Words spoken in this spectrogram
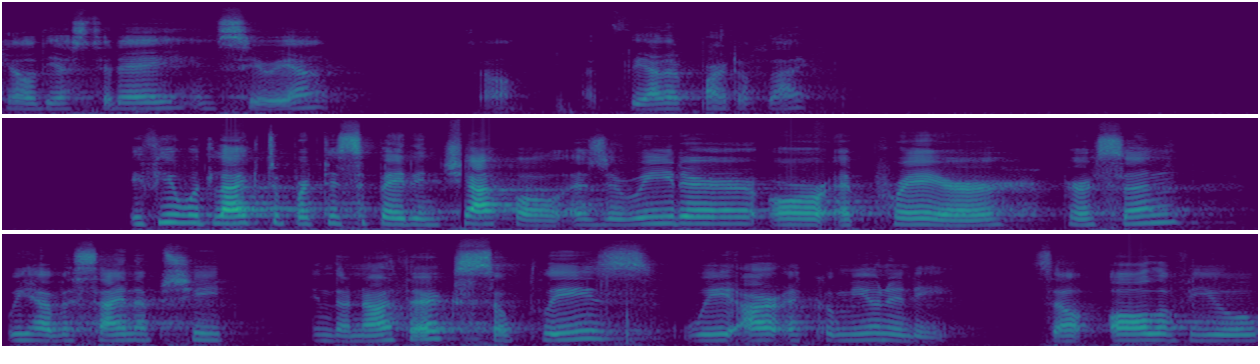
killed yesterday in Syria. The other part of life. If you would like to participate in chapel as a reader or a prayer person, we have a sign up sheet in the narthex. So please, we are a community. So all of you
